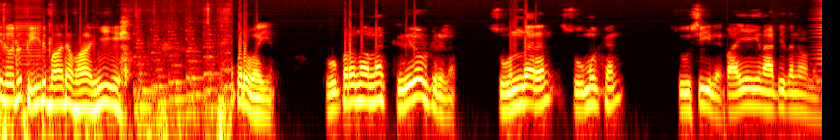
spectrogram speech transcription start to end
ഇതൊരു തീരുമാനമായി. സൂപ്പർ പയ്യൻ. സൂപ്പർ എന്ന് പറഞ്ഞാൽ കിടിലോട് കിടിലം. സുന്ദരൻ സുമുഖൻ സുശീലൻ. പയ്യ ഈ നാട്ടിൽ തന്നെ ഉള്ളത്.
